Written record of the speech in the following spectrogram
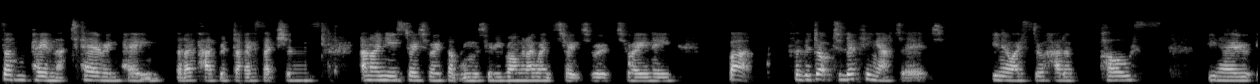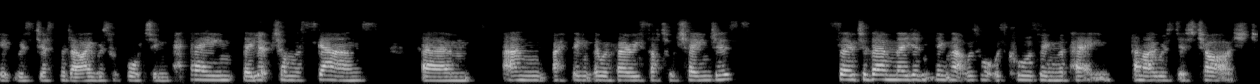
sudden pain, that tearing pain that I've had with dissections, and I knew straight away something was really wrong, and I went straight to to A&E. But for the doctor looking at it, you know, I still had a pulse. You know, it was just that I was reporting pain. They looked on the scans, um, and I think there were very subtle changes so to them, they didn't think that was what was causing the pain, and I was discharged.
